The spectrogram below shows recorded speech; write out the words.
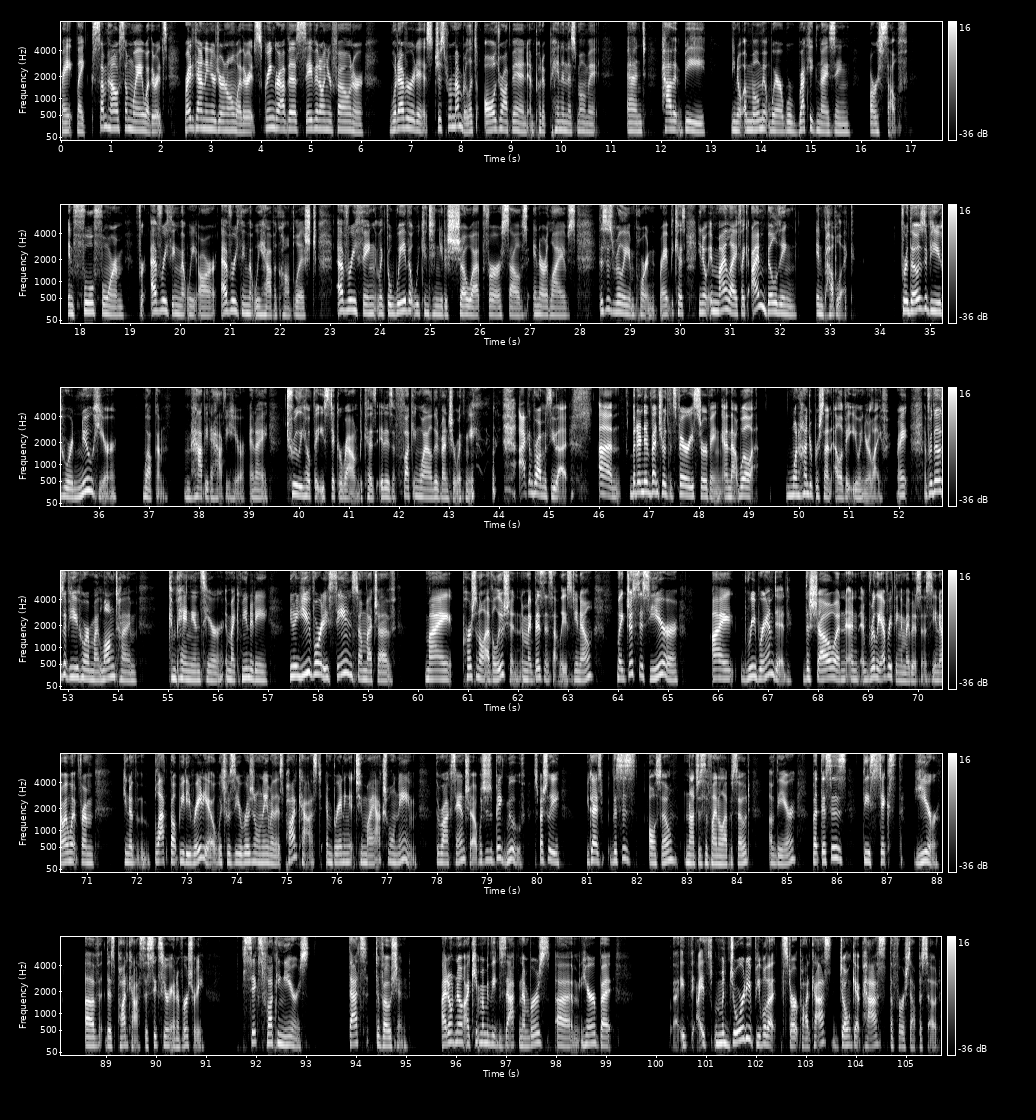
right? Like somehow, some way, whether it's write it down in your journal, whether it's screen grab this, save it on your phone, or whatever it is, just remember, let's all drop in and put a pin in this moment and have it be, you know, a moment where we're recognizing ourself in full form for everything that we are, everything that we have accomplished, everything like the way that we continue to show up for ourselves in our lives. This is really important, right? Because, you know, in my life, like I'm building in public. For those of you who are new here, welcome. I'm happy to have you here. And I truly hope that you stick around because it is a fucking wild adventure with me. I can promise you that. Um, but an adventure that's very serving and that will 100% elevate you in your life, right? And for those of you who are my longtime companions here in my community, you know, you've already seen so much of my personal evolution in my business, at least, you know? Like just this year, I rebranded the show and and and really everything in my business. You know, I went from you know, Black Belt Beauty Radio, which was the original name of this podcast, and branding it to my actual name, The Roxanne Show, which is a big move, especially you guys. This is also not just the final episode of the year, but this is the sixth year of this podcast, the six year anniversary. Six fucking years. That's devotion. I don't know. I can't remember the exact numbers um, here, but it's majority of people that start podcasts don't get past the first episode.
